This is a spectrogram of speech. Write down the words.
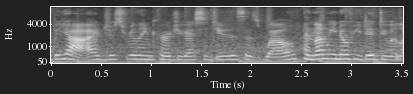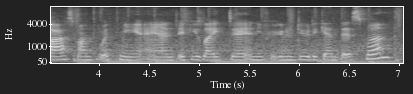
But yeah i just really encourage you guys to do this as well. And let me know if you did do it last month with me and if you liked it and if you're gonna do it again this month.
